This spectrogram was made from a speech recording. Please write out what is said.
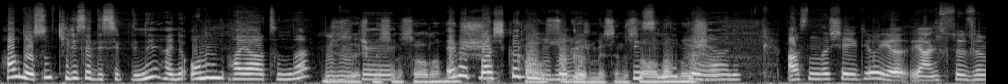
hamdolsun kilise disiplini hani onun hayatında Yüzleşmesini Ee, sağlamış. evet, başka bir bakış. görmesini kesinlikle sağlamış. yani Aslında şey diyor ya yani sözüm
